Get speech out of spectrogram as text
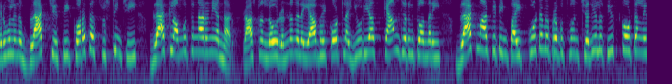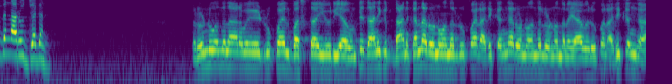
ఎరువులను బ్లాక్ చేసి కొరత సృష్టించి బ్లాక్లో అమ్ముతున్నారని అన్నారు. రాష్ట్రంలో రెండు వందల యాభై కోట్ల యూరియా స్కామ్ జరుగుతోందని బ్లాక్ మార్కెటింగ్ పై కూటమి ప్రభుత్వం చర్యలు తీసుకోవటం లేదన్నారు జగన్. రెండు వందల అరవై ఏడు రూపాయలు బస్తా యూరియా ఉంటే దానికి దానికన్నా రెండు వందల రూపాయలు అధికంగా రెండు వందలు రెండు వందల యాభై రూపాయలు అధికంగా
